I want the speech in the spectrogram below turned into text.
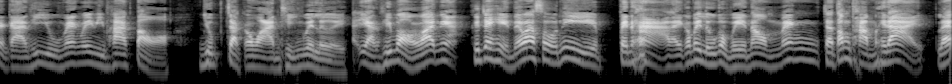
กับการที่ยูแม่งไม่มีภาคต่อ ยุบจักรวาลทิ้งไปเลย อย่างที่บอกว่าเนี่ย คือจะเห็นได้ว่าโซนี่เป็นหาอะไรก็ไม่รู้กับเวนอมแม่งจะต้องทำให้ได้ และ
